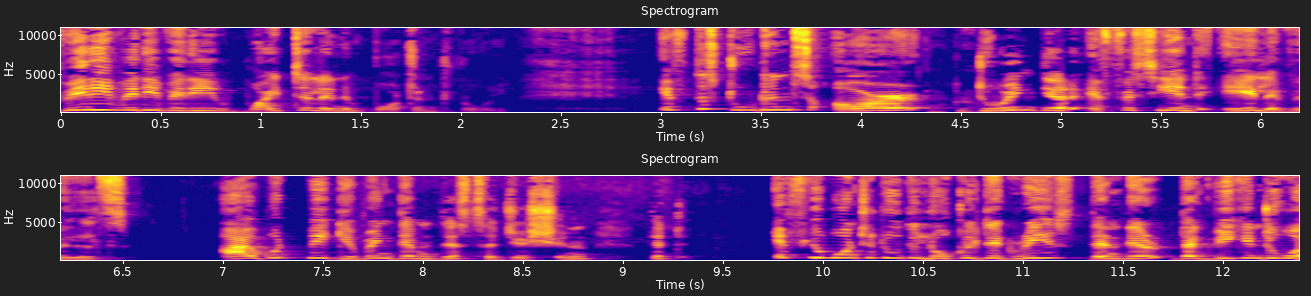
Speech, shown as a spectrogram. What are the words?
very very very vital and important role if the students are doing their FSc A levels I would be gave this suggestion the If you want to do the local degrees, then we can do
